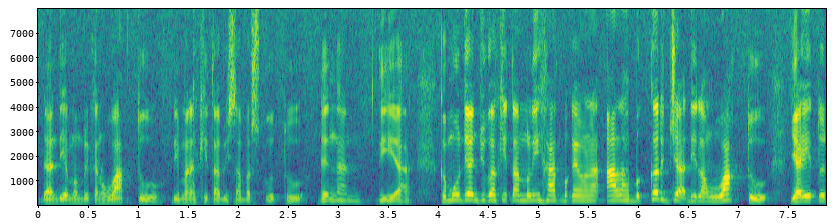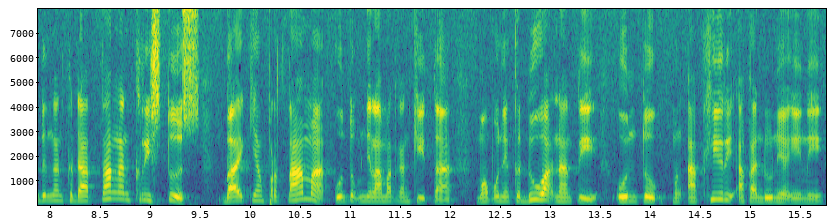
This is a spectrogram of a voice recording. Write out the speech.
dan dia memberikan waktu di mana kita bisa bersekutu dengan dia. Kemudian juga kita melihat bagaimana Allah bekerja di dalam waktu yaitu dengan kedatangan Kristus baik yang pertama untuk menyelamatkan kita maupun yang kedua nanti untuk mengakhiri akan dunia ini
